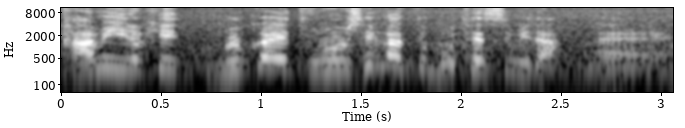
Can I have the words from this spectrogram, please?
감히 이렇게 물가에 들어올 생각도 못했습니다. 예.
